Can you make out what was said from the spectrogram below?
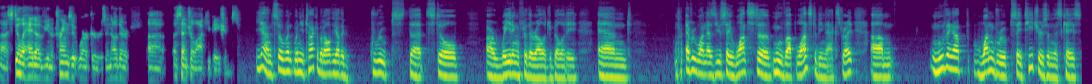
uh, still ahead of you know transit workers and other uh, essential occupations. Yeah, and so when when you talk about all the other groups that still are waiting for their eligibility, and everyone, as you say, wants to move up, wants to be next, right? Um, moving up one group, say teachers in this case,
